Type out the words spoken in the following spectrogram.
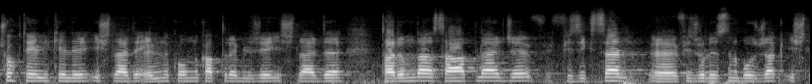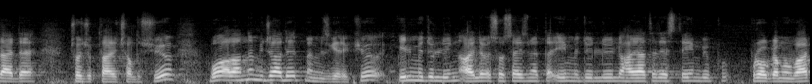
çok tehlikeli işlerde, elini kolunu kaptırabileceği işlerde, tarımda saatlerce fiziksel e, fizyolojisini bozacak işlerde çocuklar çalışıyor. Bu alanda mücadele etmemiz gerekiyor. İl Müdürlüğü'nün Aile ve Sosyal Hizmetler İl Müdürlüğü ile Hayata Desteğin bir programı var.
